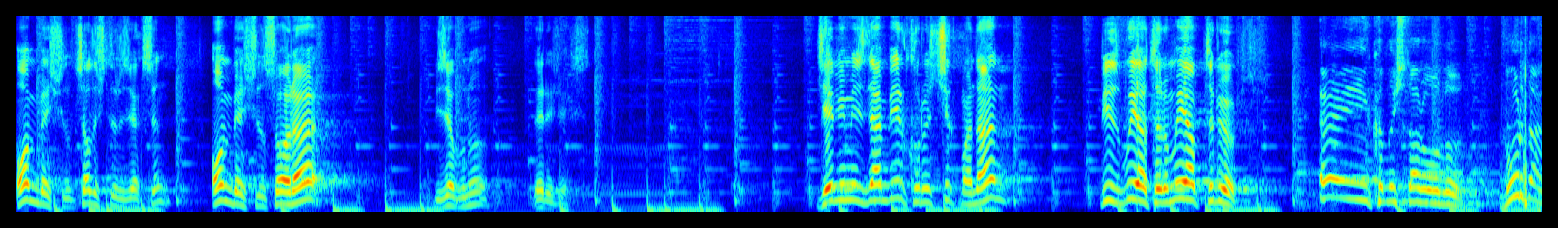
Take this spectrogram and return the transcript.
15 yıl çalıştıracaksın. 15 yıl sonra bize bunu vereceksin. Cebimizden bir kuruş çıkmadan biz bu yatırımı yaptırıyoruz. Ey Kılıçdaroğlu buradan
